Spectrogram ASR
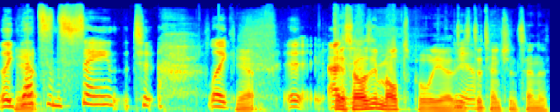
Like Yeah. that's insane to like yeah. it, I, Yes, I was in multiple, yeah, these Yeah. detention centers.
